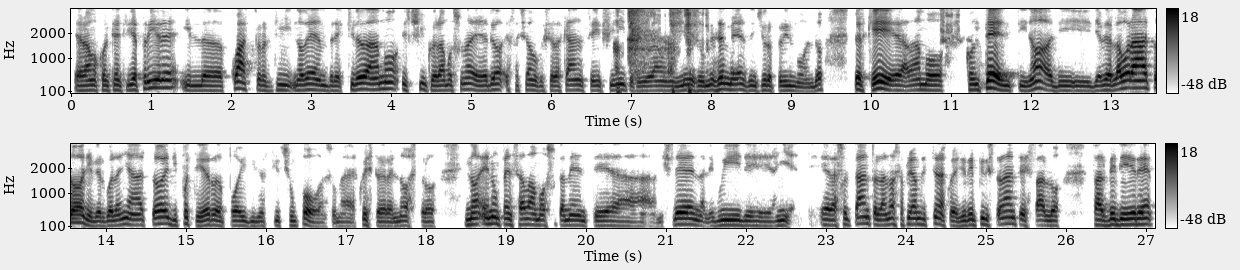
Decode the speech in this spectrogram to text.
eravamo contenti di aprire, il 4 di novembre chiudevamo, il 5 eravamo su un aereo e facevamo queste vacanze infinite che duravano un mese, un mese e mezzo in giro per il mondo, perché eravamo contenti no? di, di, aver lavorato, di aver guadagnato e di poter poi divertirci un po'. Insomma, questo era il nostro... No, e non pensavamo assolutamente a Michelin, alle guide, a niente era soltanto la nostra prima ambizione quella di riempire il ristorante e farlo, far vedere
